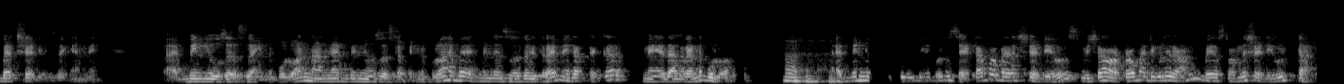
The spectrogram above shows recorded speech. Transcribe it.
batch schedules. They can admin users ලා ඉන්න පුළුවන් non admin users ලා ඉන්න පුළුවන් හැබැයි admin users ලා විතරයි මේකත් එක්ක මේ දාගන්න පුළුවන් හ්ම් හ්ම් හ්ම්. admin users will be able to set up a batch schedules which are automatically run based on the scheduled time.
